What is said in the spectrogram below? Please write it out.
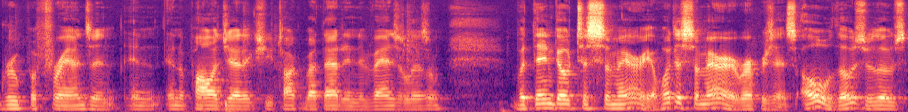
group of friends and in, apologetics, you talk about that in evangelism but then go to Samaria. What does Samaria represent? Oh, those are those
